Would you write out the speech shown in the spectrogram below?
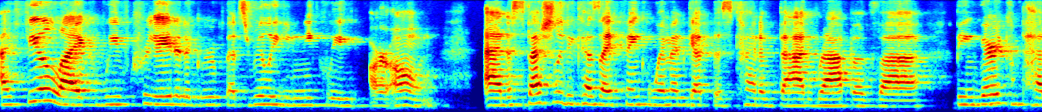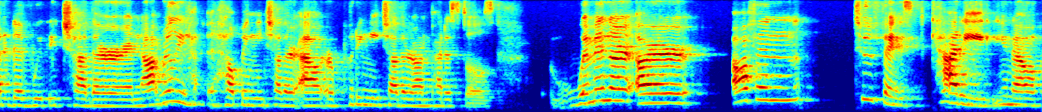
I feel like we've created a group that's really uniquely our own. And especially because I think women get this kind of bad rap of uh, being very competitive with each other and not really helping each other out or putting each other on pedestals. Women are, are often two-faced, catty, you know.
